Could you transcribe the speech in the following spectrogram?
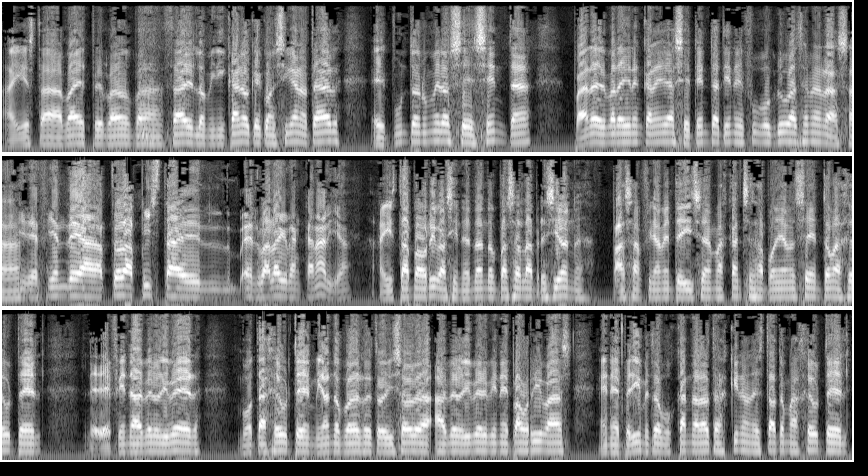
Ahí está Baez preparado para lanzar el dominicano que consigue anotar el punto número 60 para el Balay Gran Canaria. 70 tiene el Fútbol Club Barcelona y defiende a toda pista el, el Gran Canaria Ahí está Pau Rivas intentando pasar la presión. Pasan finalmente y más canchas apoyándose en Tomás Heurtel. Le defiende a Albert Oliver. Bota Heurtel mirando por el retrovisor. Albert Oliver viene Pau Rivas en el perímetro buscando a la otra esquina donde está Tomás Heurtel.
